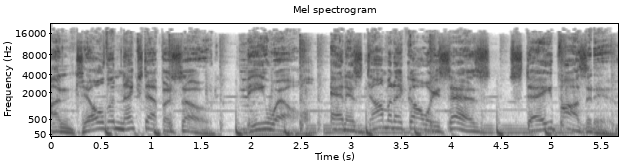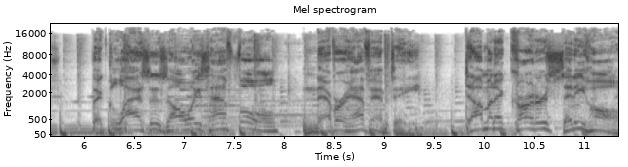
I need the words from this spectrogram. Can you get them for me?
Until the next episode, be well. And as Dominic always says, stay positive. The glass is always half full, never half empty. Dominic Carter City Hall.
